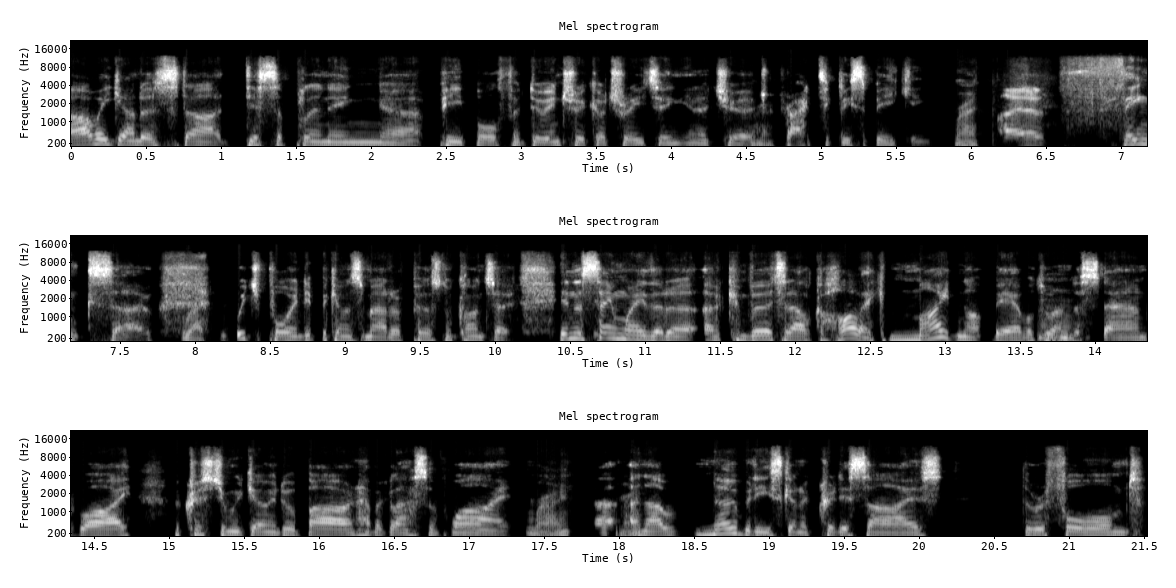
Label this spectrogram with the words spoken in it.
are we going to start disciplining uh, people for doing trick or treating in a church, right. practically speaking? Right. I don't think so. Right. At which point it becomes a matter of personal contact. In the same way that a, a converted alcoholic might not be able to mm-hmm. understand why a Christian would go into a bar and have a glass of wine. Right. Uh, right. And I, nobody's going to criticize the reformed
